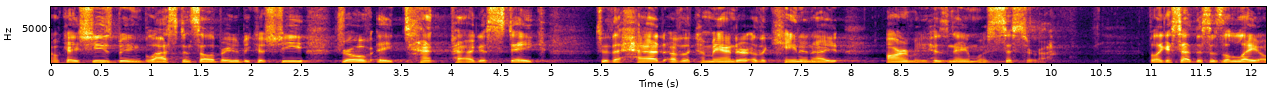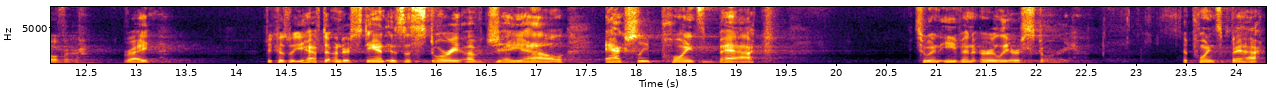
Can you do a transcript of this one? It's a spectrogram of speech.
Okay, she's being blessed and celebrated because she drove a tent peg, a stake, to the head of the commander of the Canaanite army. His name was Sisera. But like I said, this is a layover, right? Because what you have to understand is the story of Jael actually points back to an even earlier story. It points back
